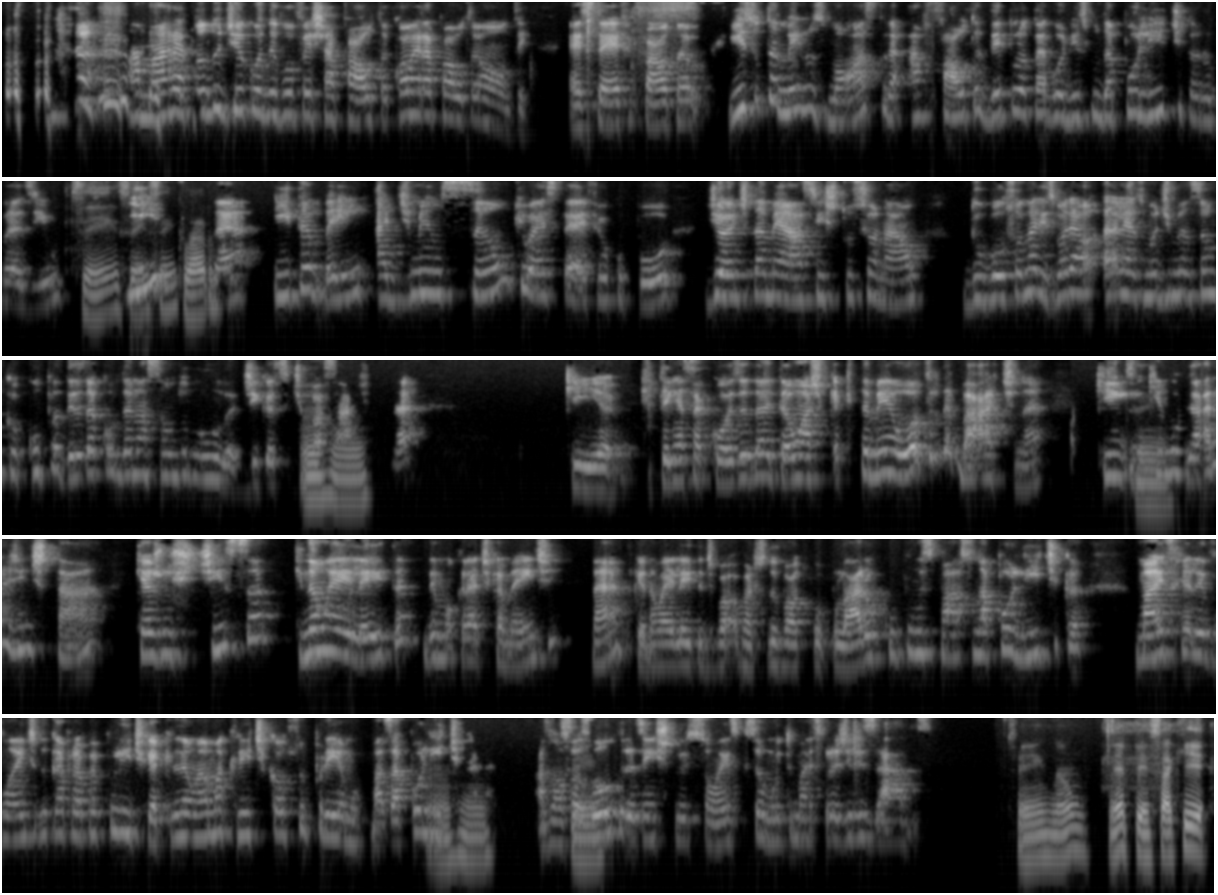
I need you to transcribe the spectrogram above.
a Mara, todo dia quando eu vou fechar a pauta, qual era a pauta ontem? STF pauta. Isso também nos mostra a falta de protagonismo da política no Brasil. Sim, sim, e, sim, claro. Né, e também a dimensão que o STF ocupou diante da ameaça institucional do bolsonarismo. Aliás, uma dimensão que ocupa desde a condenação do Lula, diga-se de uhum. passagem, né? Que, que tem essa coisa da. Então, acho que aqui também é outro debate, né? Que, em que lugar a gente está, que a justiça, que não é eleita democraticamente, né? Porque não é eleita de, a partir do voto popular, ocupa um espaço na política mais relevante do que a própria política, que não é uma crítica ao Supremo, mas à política, uhum. as nossas Sim. outras instituições que são muito mais fragilizadas. Sim, não. É pensar que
